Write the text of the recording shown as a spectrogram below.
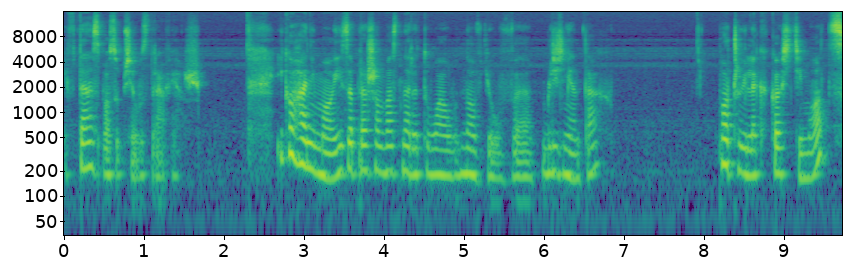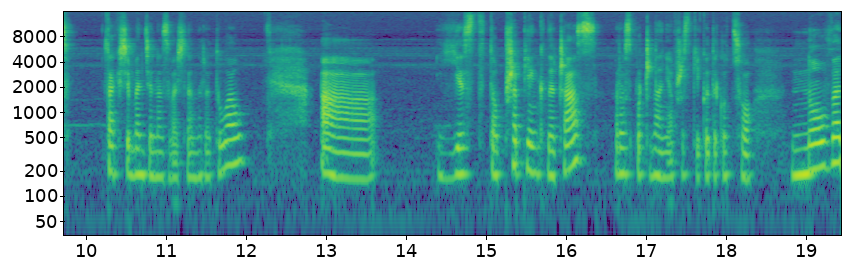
I w ten sposób się uzdrawiasz. I kochani moi, zapraszam Was na rytuał nowiu w bliźniętach. Poczuj lekkość i moc. Tak się będzie nazywać ten rytuał. A jest to przepiękny czas rozpoczynania wszystkiego tego, co nowe,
